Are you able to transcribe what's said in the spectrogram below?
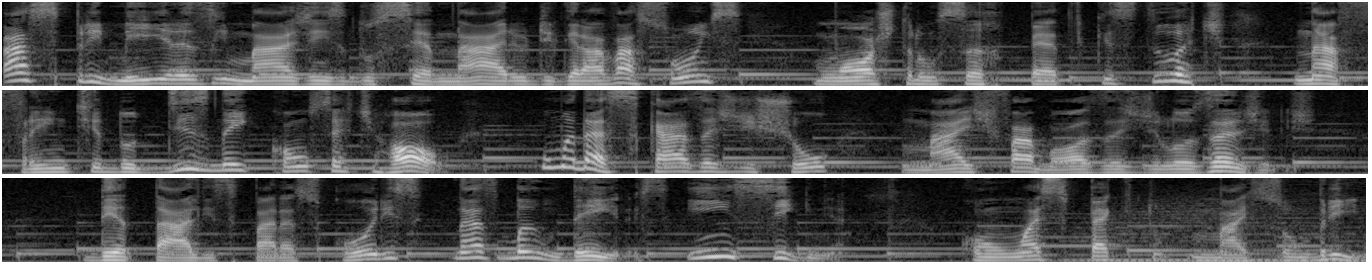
As primeiras imagens do cenário de gravações mostram Sir Patrick Stewart na frente do Disney Concert Hall uma das casas de show mais famosas de Los Angeles. Detalhes para as cores nas bandeiras e insígnia, com um aspecto mais sombrio.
